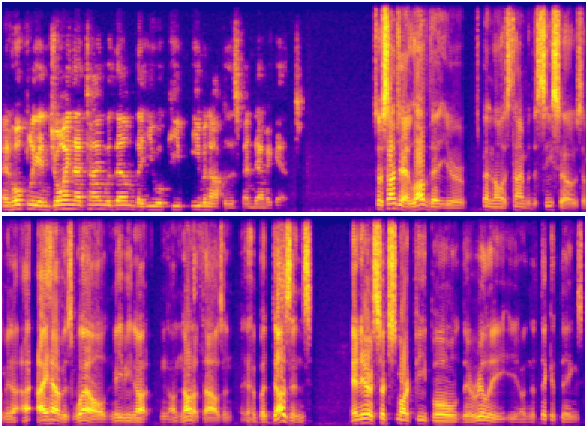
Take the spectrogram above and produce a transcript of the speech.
and hopefully enjoying that time with them that you will keep even after this pandemic ends. So Sanjay, I love that you're spending all this time with the CISOs. I mean, I, I have as well, maybe not, not, not a thousand, but dozens and they're such smart people. They're really, you know, in the thick of things.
